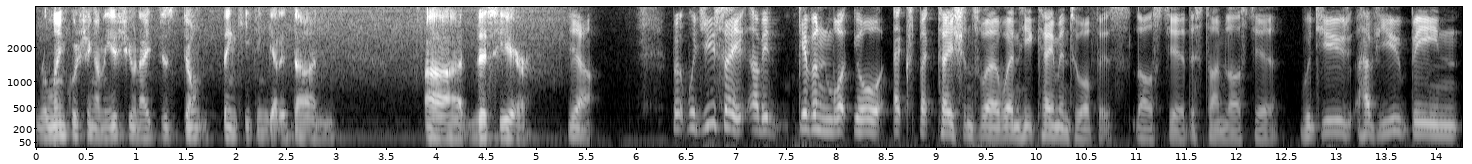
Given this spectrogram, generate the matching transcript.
relinquishing on the issue, and I just don't think he can get it done uh, this year. Yeah. But would you say, I mean, given what your expectations were when he came into office last year, this time last year, would you have you been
